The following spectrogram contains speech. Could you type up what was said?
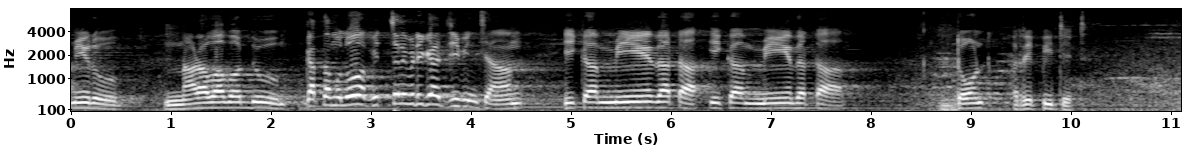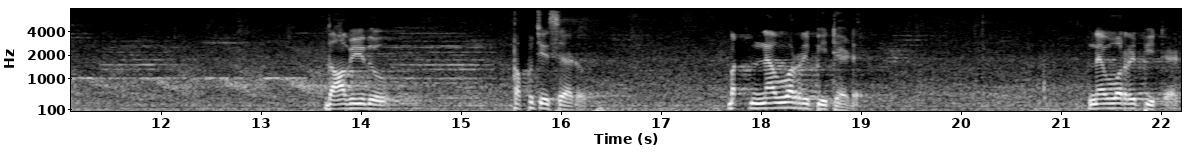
మీరు నడవవద్దు. గతములో విచ్చలవిడిగా జీవించాం. ఇక మీదట ఇక మీదట. డోంట్ రిపీట్ ఇట్ దావీదు తప్పు చేశాడు. But never repeated never repeated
